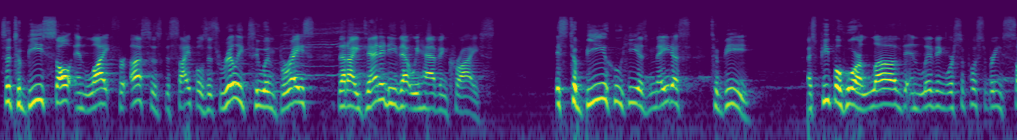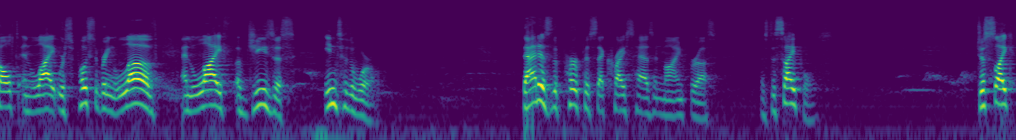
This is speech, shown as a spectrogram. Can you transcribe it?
So, to be salt and light for us as disciples is really to embrace that identity that we have in Christ. It's to be who He has made us to be. As people who are loved and living, we're supposed to bring salt and light. We're supposed to bring love and life of Jesus into the world. That is the purpose that Christ has in mind for us as disciples. Just like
